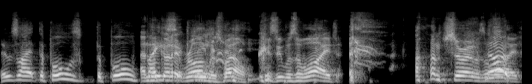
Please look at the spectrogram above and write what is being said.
It was like the balls, the ball, and they got it wrong as well because it was a wide. I'm sure it was No, wide.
